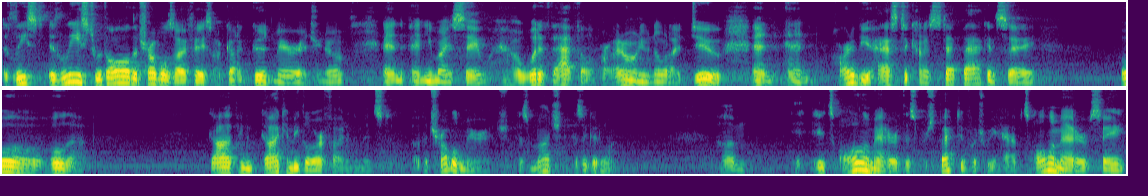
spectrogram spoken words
at least at least with all the troubles I face, I've got a good marriage, you know. And and you might say, what if that fell apart? I don't even know what I'd do. And and part of you has to kind of step back and say, oh, hold up. God can, God can be glorified in the midst of a troubled marriage as much as a good one. Um, it's all a matter of this perspective which we have. It's all a matter of saying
